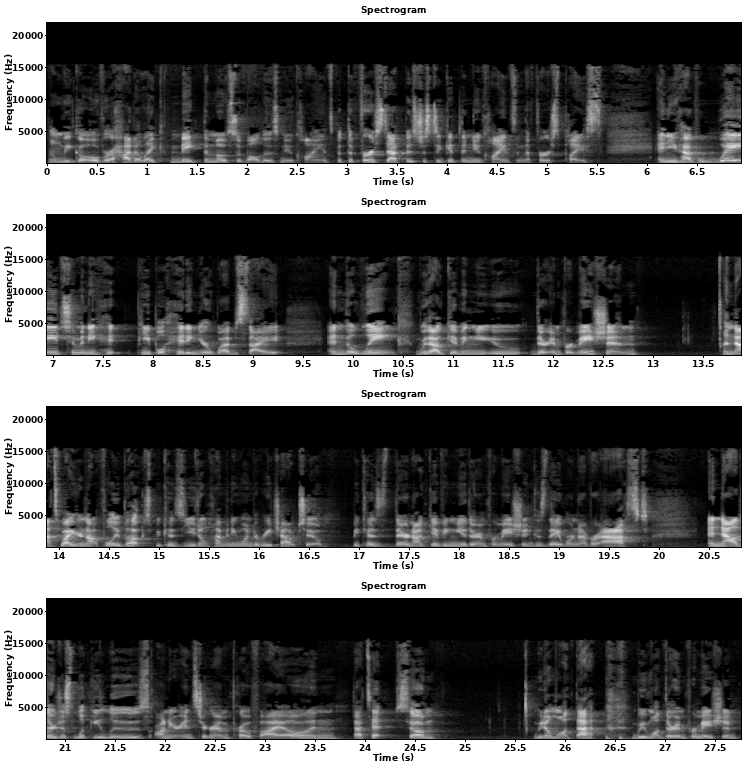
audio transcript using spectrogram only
And we go over how to like make the most of all those new clients. But the first step is just to get the new clients in the first place. And you have way too many hit people hitting your website and the link without giving you their information. And that's why you're not fully booked because you don't have anyone to reach out to because they're not giving you their information because they were never asked. And now they're just looky loos on your Instagram profile, and that's it. So we don't want that. we want their information.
